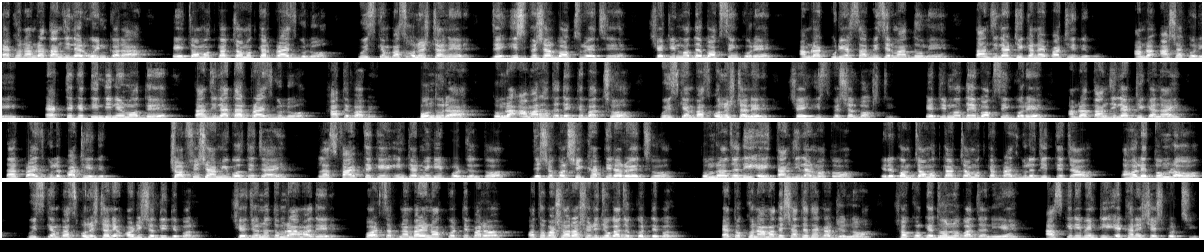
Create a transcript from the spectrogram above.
এখন আমরা তানজিলার উইন করা এই চমৎকার চমৎকার প্রাইজগুলো কুইজ ক্যাম্পাস অনুষ্ঠানের যে স্পেশাল বক্স রয়েছে, সেটির মধ্যে বক্সিং করে আমরা কুরিয়ার সার্ভিসের মাধ্যমে তানজিলার ঠিকানায় পাঠিয়ে দেব। আমরা আশা করি এক থেকে তিন দিনের মধ্যে তানজিলা তার প্রাইজগুলো হাতে পাবে। বন্ধুরা, তোমরা আমার হাতে দেখতে পাচ্ছ কুইজ ক্যাম্পাস অনুষ্ঠানের সেই স্পেশাল বক্সটি এটির মধ্যে বক্সিং করে আমরা তানজিলার ঠিকানায় তার প্রাইজগুলো পাঠিয়ে দেব। সবশেষে আমি বলতে চাই ক্লাস ফাইভ থেকে ইন্টারমিডিয়েট পর্যন্ত যে সকল শিক্ষার্থীরা রয়েছে তোমরা যদি এই তানজিলার মতো এরকম চমৎকার চমৎকার প্রাইজগুলো জিততে চাও, তাহলে তোমরাও কুইজ ক্যাম্পাস অনুষ্ঠানে অডিশন দিতে পারো। সেজন্য তোমরা আমাদের হোয়াটসঅ্যাপ নাম্বারে নক করতে পারো, অথবা সরাসরি যোগাযোগ করতে পারো। এতক্ষণ আমাদের সাথে থাকার জন্য সকলকে ধন্যবাদ জানিয়ে আজকের ইভেন্টটি এখানে শেষ করছি।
